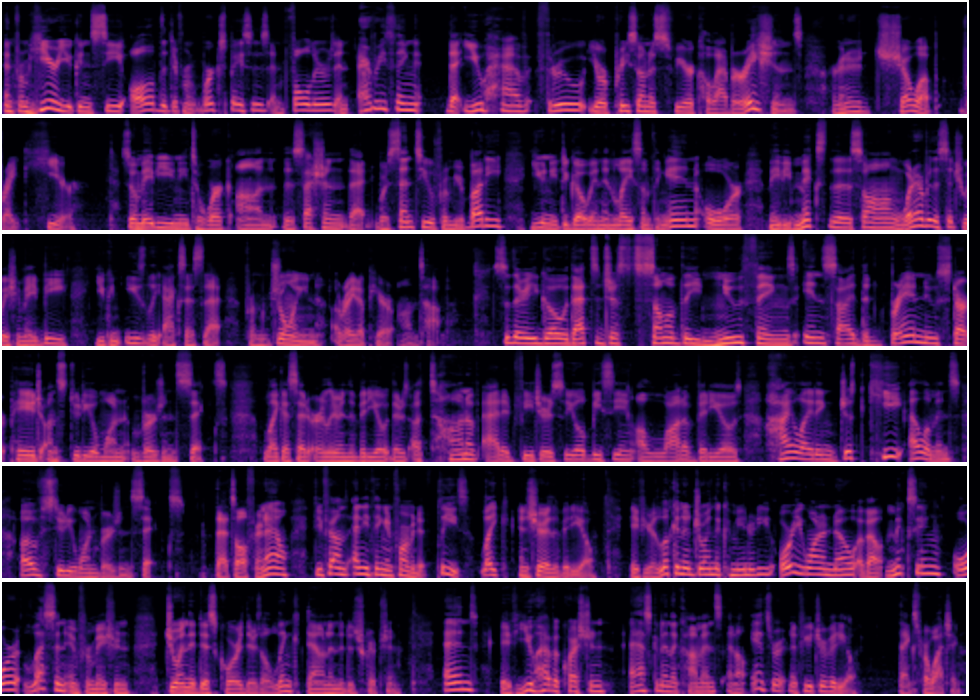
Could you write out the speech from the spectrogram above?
And from here, you can see all of the different workspaces and folders and everything that you have through your PreSonus sphere collaborations are going to show up right here. So maybe you need to work on the session that was sent to you from your buddy. You need to go in and lay something in, or maybe mix the song, whatever the situation may be. You can easily access that from Join right up here on top. So there you go. That's just some of the new things inside the brand new start page on Studio One version 6. Like I said earlier in the video, there's a ton of added features, so you'll be seeing a lot of videos highlighting just key elements of Studio One version 6. That's all for now. If you found anything informative, please like and share the video. If you're looking to join the community or you want to know about mixing or lesson information, join the Discord. There's a link down in the description. And if you have a question, ask it in the comments and I'll answer it in a future video. Thanks for watching.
